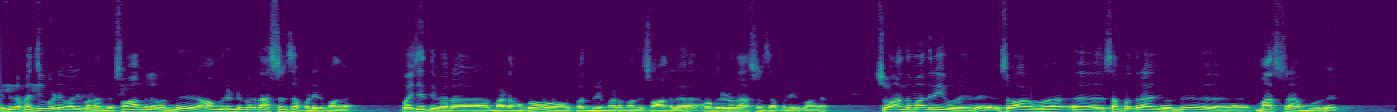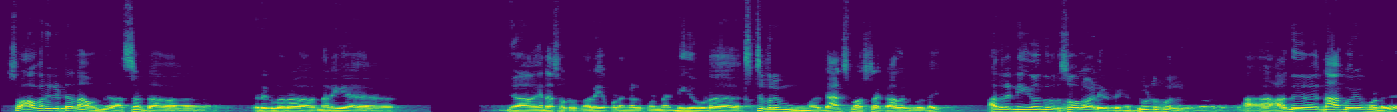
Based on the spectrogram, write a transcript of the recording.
இதில் வஞ்சிக்கோட்டை வாலிபன் அந்த சாங்கில் வந்து அவங்க ரெண்டு பேரும் தான் அஸ்டன்ஸாக பண்ணியிருப்பாங்க வைஜந்தி மேலா மேடமுக்கும் பத்மினி மேடம் அந்த சாங்கில் அவங்க ரெண்டு தான் அசன்ஸாக பண்ணியிருப்பாங்க ஸோ அந்த மாதிரி ஒரு இது. ஸோ சம்பத்ராஜ் வந்து மாஸ்டர் ஆகும்போது ஸோ அவர்கிட்ட நான் வந்து அசிஸ்டண்ட்டாக ரெகுலராக நிறைய என்ன சொல்கிறது நிறைய படங்கள் பண்ணேன். நீங்கள் கூட ஃபஸ்ட்டு ஃபிலிம் டான்ஸ் மாஸ்டராக காதல் கோட்டை அதில் நீங்கள் வந்து ஒரு சோலோ ஆடி இருப்பீங்க பியூட்டிஃபுல் அது நான் குறைவு பண்ணுது.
